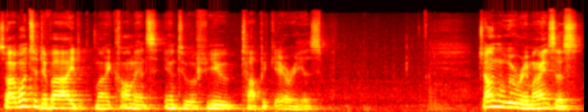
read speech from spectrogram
So I want to divide my comments into a few topic areas. Jiang Wu reminds us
